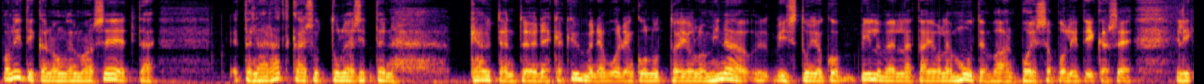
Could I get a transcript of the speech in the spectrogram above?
politiikan ongelma on se, että, että nämä ratkaisut tulee sitten käytäntöön ehkä kymmenen vuoden kuluttua, jolloin minä istun joko pilvellä tai olen muuten vaan poissa politiikassa. Eli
